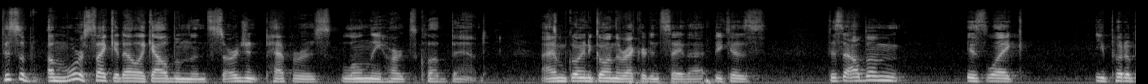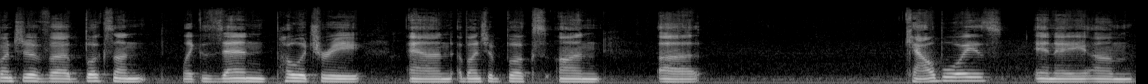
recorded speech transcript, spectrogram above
This is a, a more psychedelic album than Sergeant Pepper's Lonely Hearts Club Band. I'm going to go on the record and say that because this album is like you put a bunch of uh, books on like Zen poetry and a bunch of books on uh, cowboys in a um,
